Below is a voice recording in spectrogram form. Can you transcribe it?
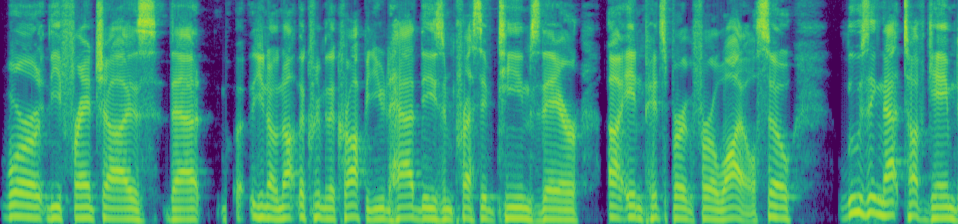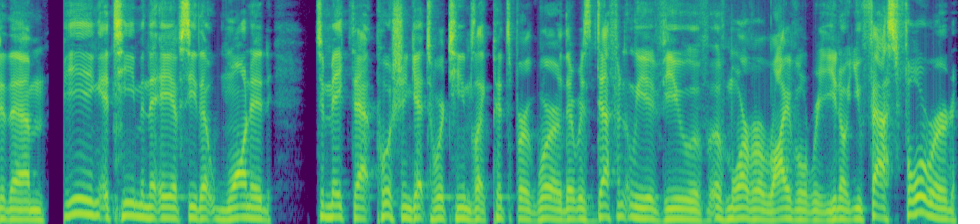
were the franchise that, you know, not the cream of the crop. And you'd had these impressive teams there uh, in Pittsburgh for a while. So losing that tough game to them, being a team in the AFC that wanted to make that push and get to where teams like Pittsburgh were, there was definitely a view of, of more of a rivalry. You know, you fast forward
